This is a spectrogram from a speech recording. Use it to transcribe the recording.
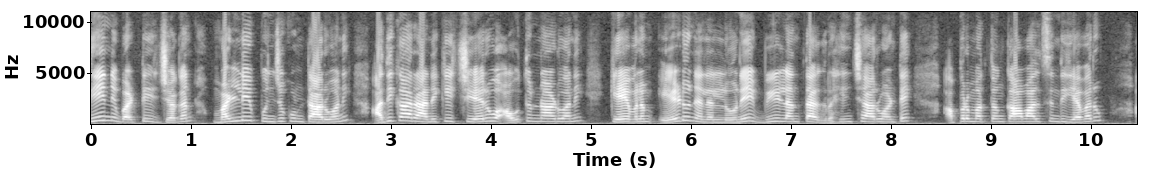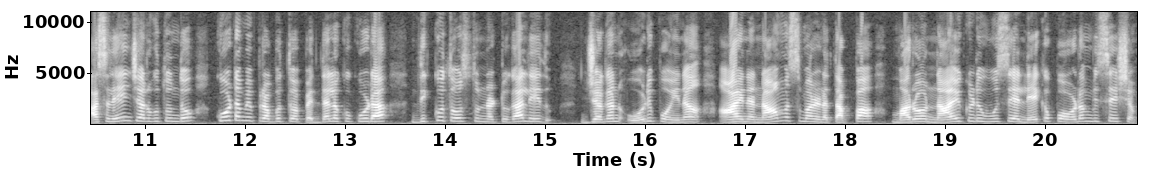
దీన్ని బట్టి జగన్ మళ్ళీ పుంజుకుంటారు అని అధికారానికి చేరువ అవుతున్నాడు అని కేవలం ఏడు నెలల్లోనే వీళ్ళంతా గ్రహించారు అంటే అప్రమత్తం కావాల్సింది ఎవరు? అసలేం జరుగుతుందో కూటమి ప్రభుత్వ పెద్దలకు కూడా దిక్కు తోస్తున్నట్టుగా లేదు. జగన్ ఓడిపోయినా ఆయన నామస్మరణ తప్ప మరో నాయకుడి ఊసే లేకపోవడం విశేషం.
